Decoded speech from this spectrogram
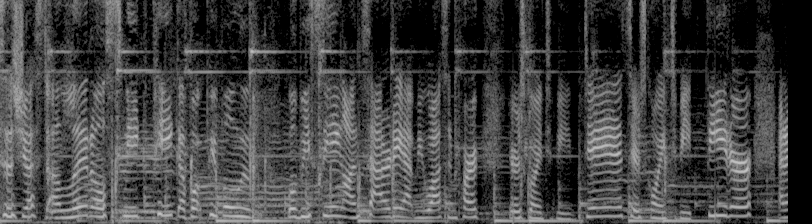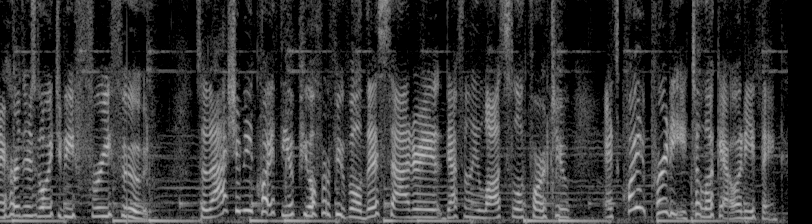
This is just a little sneak peek of what people will- will be seeing on Saturday at Meewasin Park. There's going to be dance, there's going to be theater, and I heard there's going to be free food. So that should be quite the appeal for people this Saturday. Definitely lots to look forward to. It's quite pretty to look at. What do you think?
